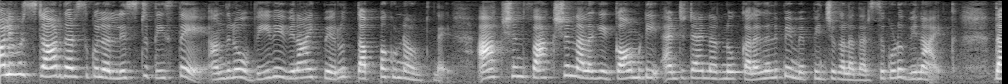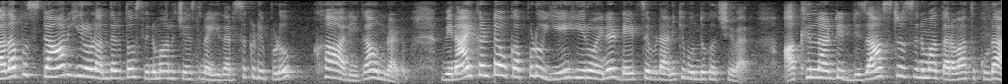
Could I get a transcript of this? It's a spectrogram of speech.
టాలీవుడ్ స్టార్ దర్శకుల లిస్ట్ తీస్తే అందులో వివి వినాయక్ పేరు తప్పకుండా ఉంటుంది. యాక్షన్ ఫ్యాక్షన్ అలాగే కామెడీ ఎంటర్టైనర్ను కలగలిపి మెప్పించగల దర్శకుడు వినాయక్. దాదాపు స్టార్ హీరోలందరితో సినిమాలు చేసిన ఈ దర్శకుడు ఇప్పుడు ఖాళీగా ఉన్నాడు. వినాయక్ అంటే ఒకప్పుడు ఏ హీరో అయినా డేట్స్ ఇవ్వడానికి ముందుకొచ్చేవారు. అఖిల్ లాంటి డిజాస్టర్ సినిమా తర్వాత కూడా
